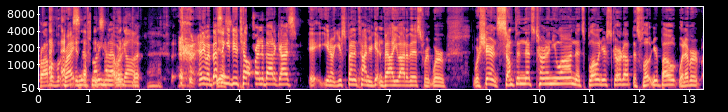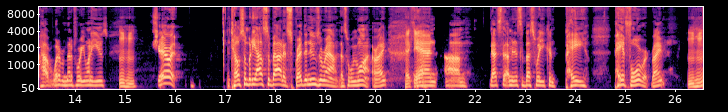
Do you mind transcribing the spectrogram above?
Probably right. Isn't that funny how that works? But anyway, best thing you do, tell a friend about it, guys. It- you know, you're spending time, you're getting value out of this. We're, we're we're sharing something that's turning you on, that's blowing your skirt up, that's floating your boat, whatever how whatever metaphor you want to use. hmm Share it. Tell somebody else about it. Spread the news around. That's what we want. All right. Heck yeah. And um, that's the. I mean, that's the best way you can pay pay it forward, right? hmm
